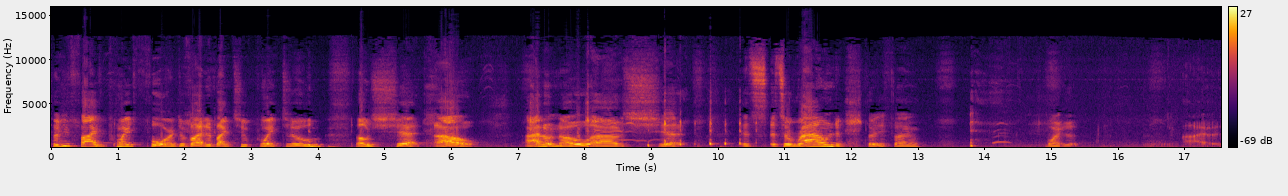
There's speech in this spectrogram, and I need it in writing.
35.4 divided by 2.2? Oh, shit. Ow. I don't know. Uh, shit. It's it's around thirty-five point. Uh,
